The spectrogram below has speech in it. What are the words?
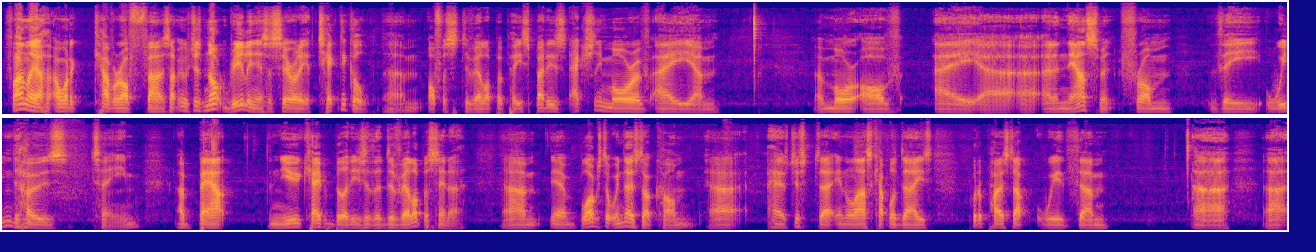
Finally, I, I want to cover off uh, something which is not really necessarily a technical um, Office developer piece, but is actually more of a, um, a more of a uh, uh, an announcement from the Windows team about the new capabilities of the Developer Center. Um, you know, blogs.windows.com uh, has just uh, in the last couple of days put a post up with um, uh, uh,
